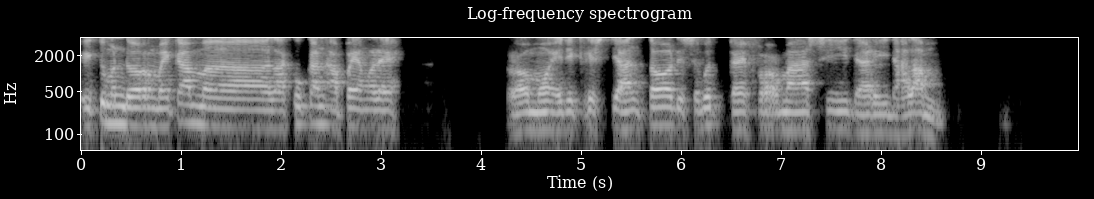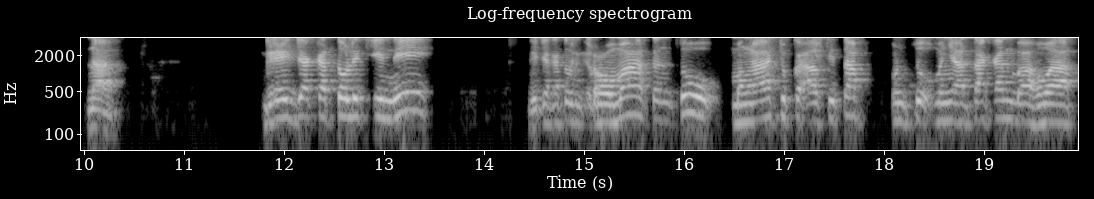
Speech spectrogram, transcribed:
itu mendorong mereka melakukan apa yang oleh Romo Edi Kristianto disebut reformasi dari dalam. Nah, gereja Katolik ini, gereja Katolik Roma tentu mengacu ke Alkitab untuk menyatakan bahwa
